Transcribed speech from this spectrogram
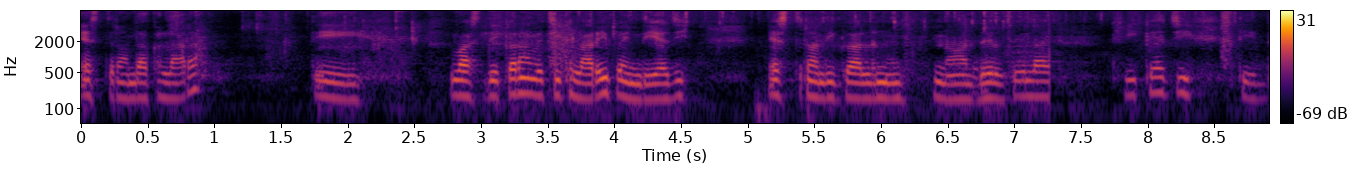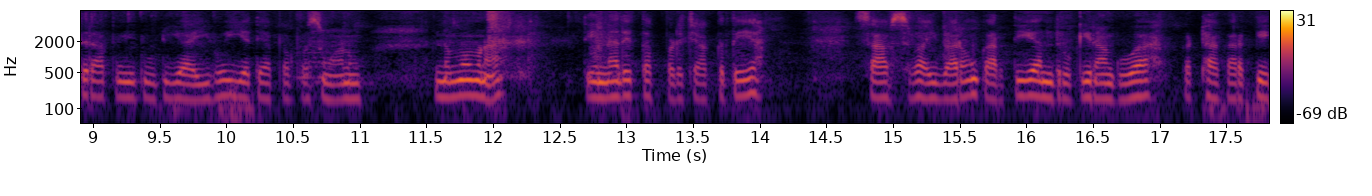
ਇਸ ਤਰ੍ਹਾਂ ਦਾ ਖਲਾਰਾ। ਤੇ ਵਸਦੇ ਘਰਾਂ ਵਿੱਚ ਹੀ ਖਲਾਰੇ ਪੈਂਦੇ ਆ ਜੀ ਇਸ ਤਰ੍ਹਾਂ ਦੀ ਗੱਲ ਨੂੰ ਨਾ ਦਿਲ ਤੇ ਲਾਏ। ਠੀਕ ਹੈ ਜੀ ਤੇ ਇੱਧਰ ਆਪਣੀ ਟੂਟੀ ਆਈ ਹੋਈ ਹੈ ਤੇ ਆਪਾਂ ਪਸ਼ੂਆਂ ਨੂੰ ਨਵਾਉਣਾ ਤੇ ਇਹਨਾਂ ਦੇ ਤੱਪੜ ਚੱਕਦੇ ਆ ਸਾਫ਼ ਸਫ਼ਾਈ ਬਾਹਰੋਂ ਕਰਤੀ ਆ, ਅੰਦਰੋਂ ਕੀਰਾਂ ਗੋਹਾ ਇਕੱਠਾ ਕਰਕੇ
